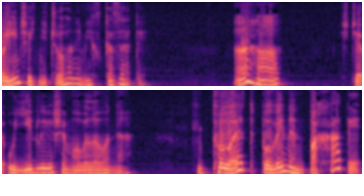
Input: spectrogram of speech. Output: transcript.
про інших нічого не міг сказати. Ага, ще уїдливіше мовила вона. Поет повинен пахати.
